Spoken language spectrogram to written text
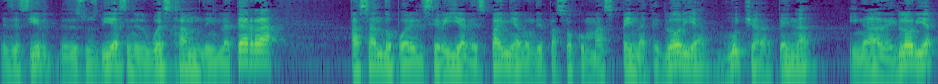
es decir, desde sus días en el West Ham de Inglaterra, pasando por el Sevilla de España, donde pasó con más pena que gloria, mucha pena y nada de gloria,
